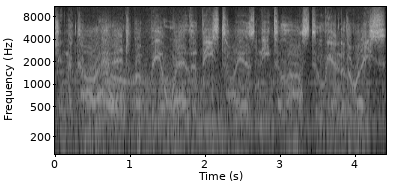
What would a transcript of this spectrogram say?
The car ahead, but be aware that these tyres need to last till the end of the race.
